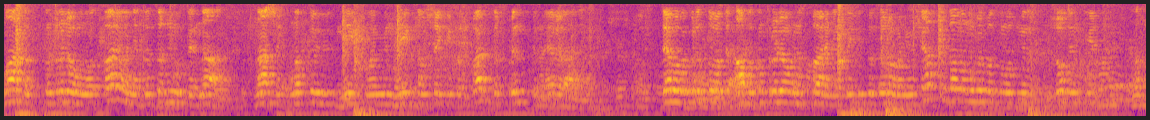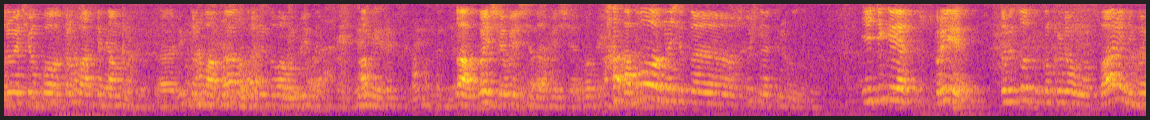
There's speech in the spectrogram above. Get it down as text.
маток контрольованого спарювання досягнути на наших матковідних, пламінних, там ще якихось пасіках, в принципі, нереально. Треба використовувати або контрольоване спарення, це якісь задоровані участки в даному випадку, от ми Жовтинські острови чи по Карпатки, там е, Віктор Пас да, організував обіди. А- Да, вище, вище, да, вище. Або, значить, е, штучне осіння. І тільки при 100% контрольованому спаренні ми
